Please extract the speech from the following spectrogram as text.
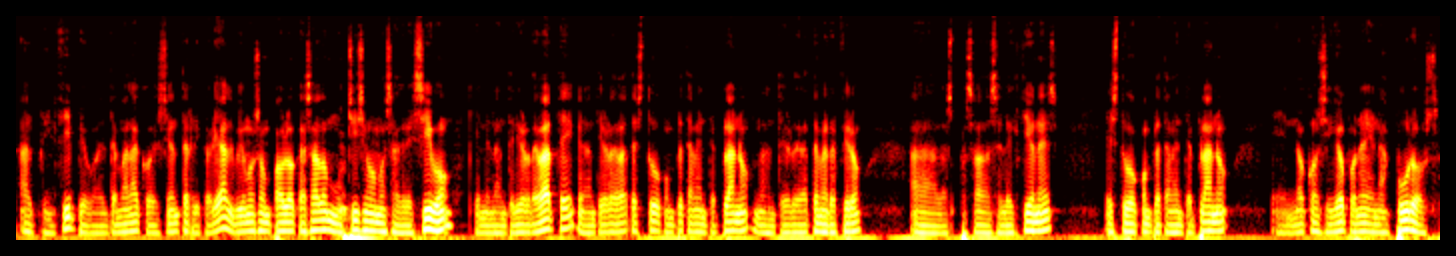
al principio con el tema de la cohesión territorial. Vimos a un Pablo Casado muchísimo más agresivo que en el anterior debate, que en el anterior debate estuvo completamente plano. En el anterior debate me refiero a las pasadas elecciones. Estuvo completamente plano. Eh, no consiguió poner en apuros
